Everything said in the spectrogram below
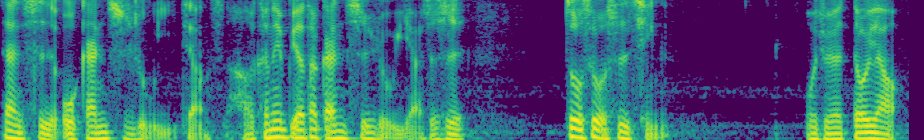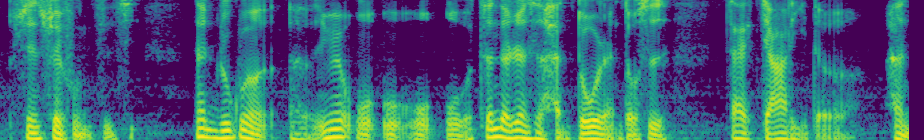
但是我甘之如饴，这样子哈，可能也不要到甘之如饴啊，就是做所有事情，我觉得都要先说服你自己。那如果呃，因为我我我我真的认识很多人都是在家里的很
